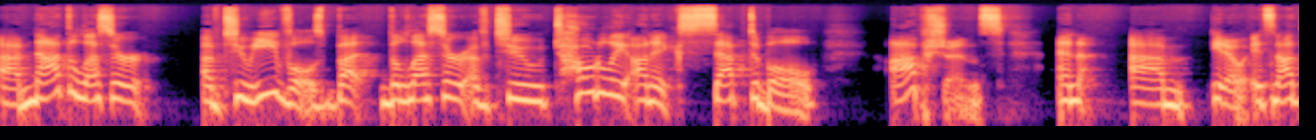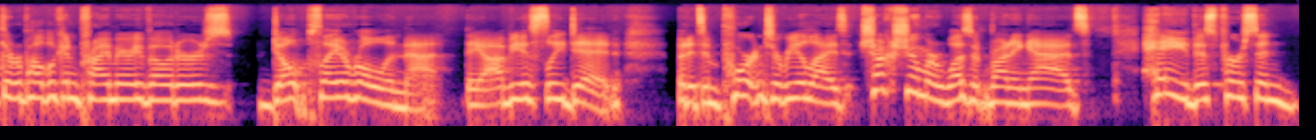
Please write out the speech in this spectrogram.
uh, not the lesser of two evils, but the lesser of two totally unacceptable options. And, um, you know, it's not the Republican primary voters don't play a role in that. They obviously did. But it's important to realize Chuck Schumer wasn't running ads. Hey, this person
